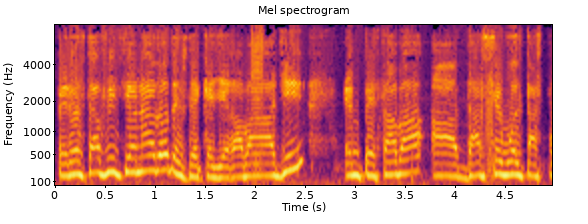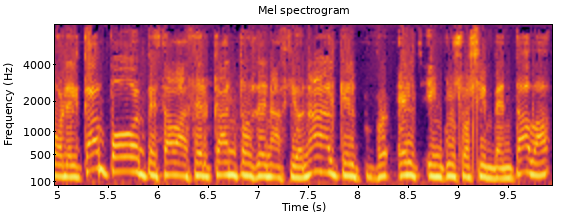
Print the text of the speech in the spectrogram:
pero este aficionado desde que llegaba allí empezaba a darse vueltas por el campo empezaba a hacer cantos de nacional que él, él incluso se inventaba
